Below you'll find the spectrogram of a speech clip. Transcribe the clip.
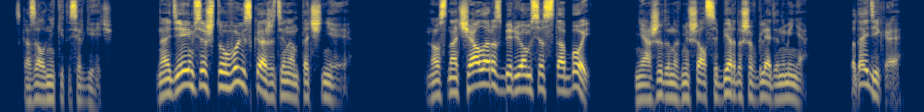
— сказал Никита Сергеевич. «Надеемся, что вы скажете нам точнее. Но сначала разберемся с тобой», Неожиданно вмешался Бердышев, глядя на меня. «Подойди-ка».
